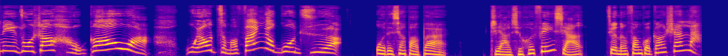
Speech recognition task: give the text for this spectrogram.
那座山好高啊！我要怎么翻越过去？我的小宝贝儿，只要学会飞翔，就能翻过高山啦。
